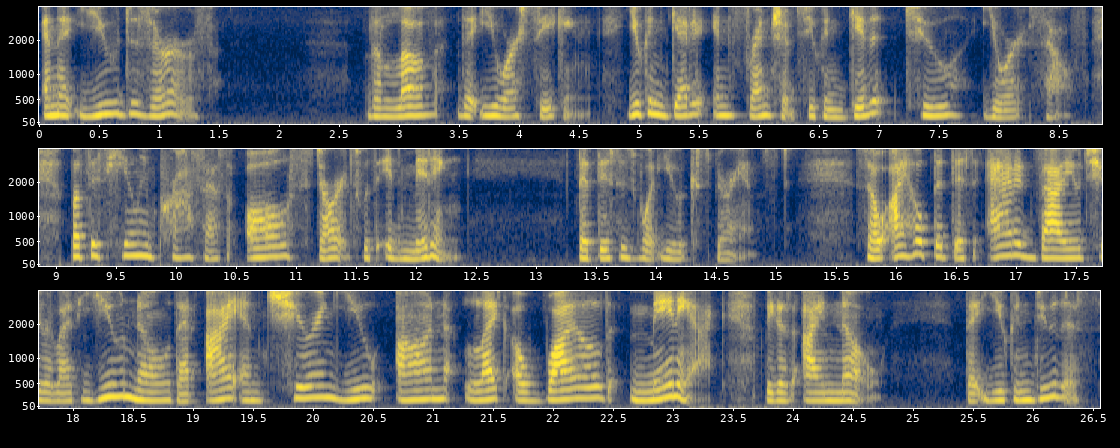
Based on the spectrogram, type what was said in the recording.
and that you deserve the love that you are seeking. You can get it in friendships. You can give it to yourself. But this healing process all starts with admitting that this is what you experienced. So I hope that this added value to your life. You know that I am cheering you on like a wild maniac because I know that you can do this.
